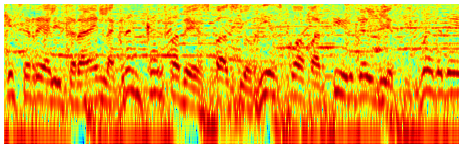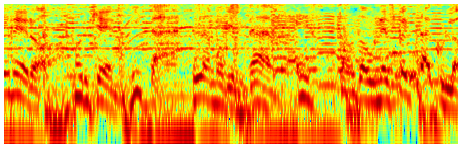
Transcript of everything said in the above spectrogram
que se realizará en la gran carpa de Espacio Riesgo a partir del 19 de enero. Porque en Mita, la movilidad es todo un espectáculo.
